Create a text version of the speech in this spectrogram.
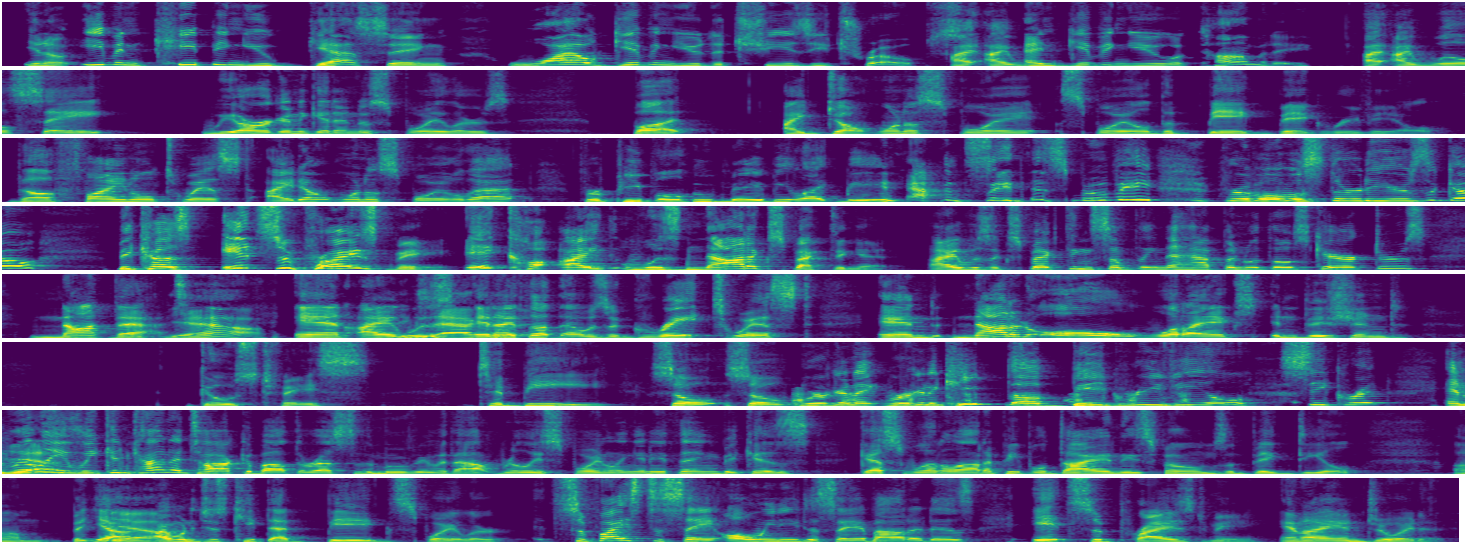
you know, even keeping you guessing while giving you the cheesy tropes I, I and giving you a comedy. I, I will say we are going to get into spoilers, but I don't want to spoil spoil the big big reveal, the final twist. I don't want to spoil that for people who maybe like me and haven't seen this movie from almost thirty years ago because it surprised me. It ca- I was not expecting it. I was expecting something to happen with those characters, not that. Yeah. And I was exactly. and I thought that was a great twist and not at all what I ex- envisioned Ghostface to be. So so we're going to we're to keep the big reveal secret and really yes. we can kind of talk about the rest of the movie without really spoiling anything because guess what a lot of people die in these films a big deal. Um, but yeah, yeah. I want to just keep that big spoiler. Suffice to say, all we need to say about it is it surprised me and I enjoyed it.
